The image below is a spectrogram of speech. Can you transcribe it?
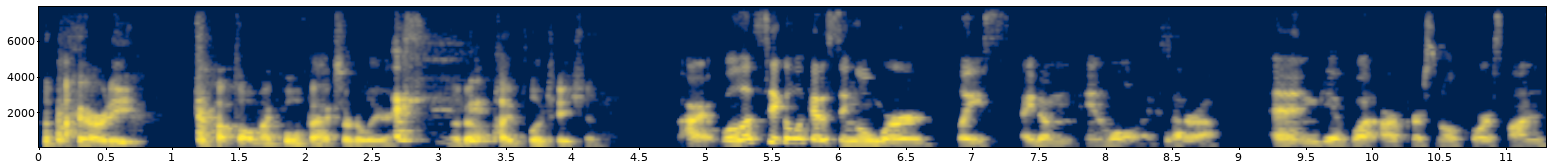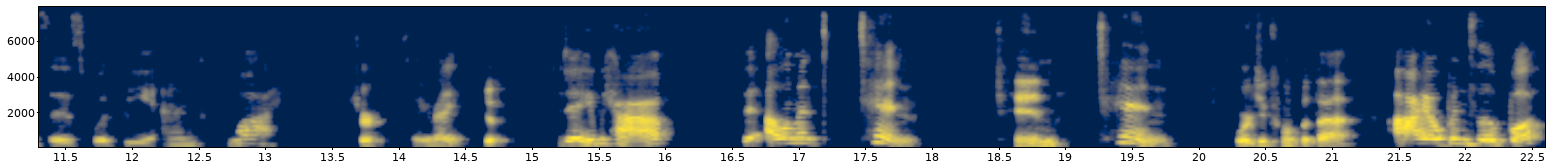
I already dropped all my cool facts earlier about pipe flotation. All right, well, let's take a look at a single word, place, item, animal, etc., and give what our personal correspondences would be and why. Sure. So, you ready? Yep. Today we have the element tin. Tin. Tin. Where'd you come up with that? I opened the book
